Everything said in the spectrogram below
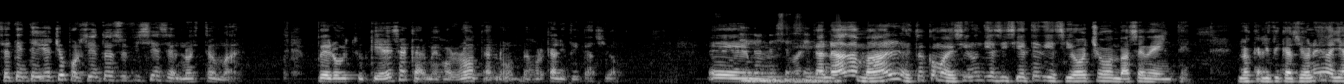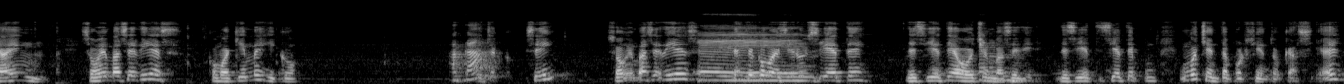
78% de suficiencia no está mal. Pero tú quieres sacar mejor nota, ¿no? Mejor calificación. Eh, lo no está nada mal. Esto es como decir un 17-18 en base 20. Las calificaciones allá en, son en base 10, como aquí en México. ¿Acá? ¿Sí? ¿Son en base 10? Esto es como decir un Eh, 7, de 7 a 8 en base em, 10. De 7, 7 pun- un 80% casi. ¿eh?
